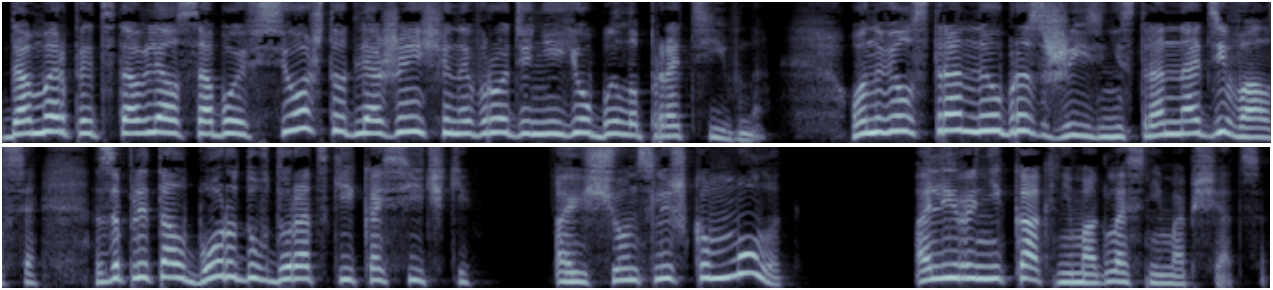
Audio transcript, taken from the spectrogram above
Домер представлял собой все, что для женщины вроде нее было противно. Он вел странный образ жизни, странно одевался, заплетал бороду в дурацкие косички. А еще он слишком молод. Алира никак не могла с ним общаться.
